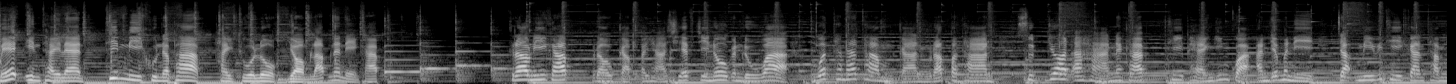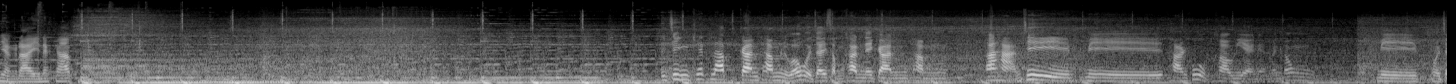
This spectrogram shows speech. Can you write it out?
Made in Thailand ที่มีคุณภาพให้ทั่วโลกยอมรับนั่นเองครับคราวนี้ครับ เรากลับไปหาเชฟจีโน่กันดูว่า วัฒนธรรมการรับประทาน สุดยอดอาหารนะครับ ที่แพงยิ่งกว่าอัญมณีจะมีวิธีการทำอย่างไรนะครับ จริงๆ เคล็ดลับการทำหรือว่าหัวใจสำคัญในการทำอาหารที่มีทานคู่กับคาเวียร์เนี่ยมันต้องมีหัวใจ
